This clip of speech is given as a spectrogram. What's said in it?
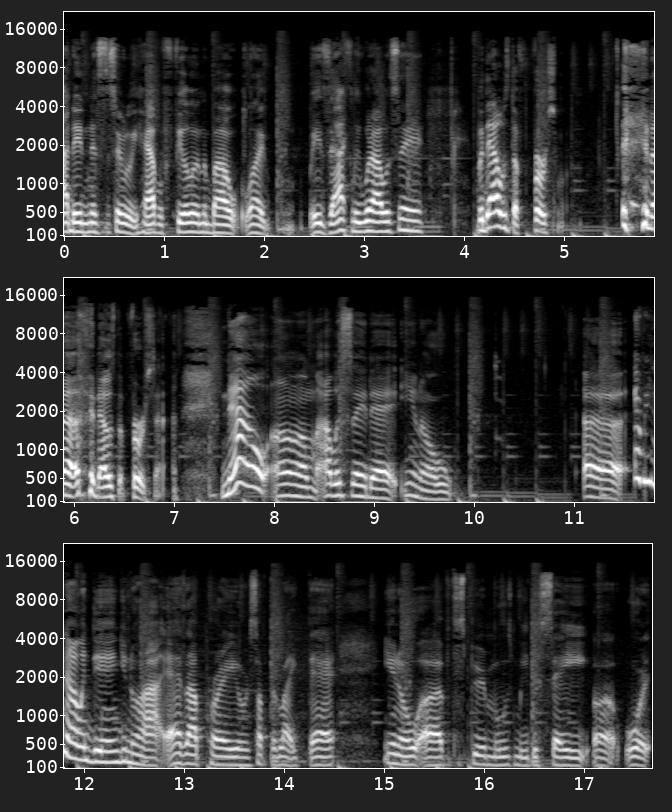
I didn't necessarily have a feeling about like exactly what I was saying, but that was the first one. I, that was the first time. Now, um, I would say that you know, uh, every now and then, you know, I, as I pray or something like that, you know, uh, if the Spirit moves me to say uh, or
